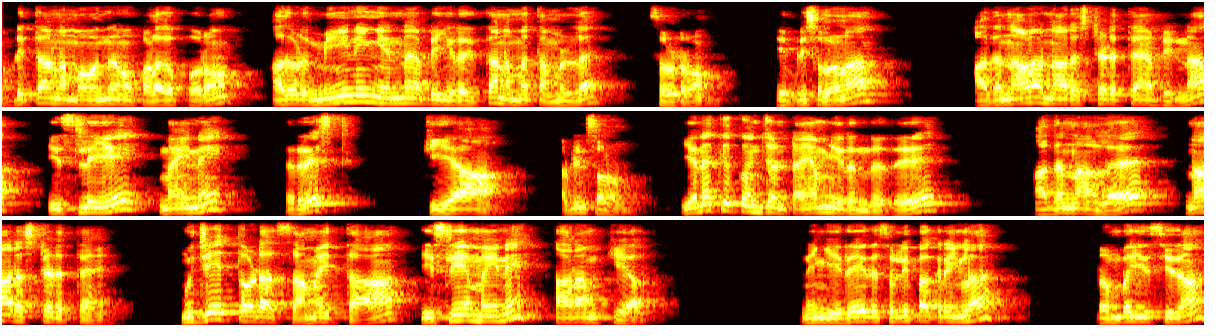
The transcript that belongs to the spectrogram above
அப்படித்தான் நம்ம வந்து நம்ம பழக போகிறோம் அதோட மீனிங் என்ன அப்படிங்கிறது தான் நம்ம தமிழில் சொல்கிறோம் எப்படி சொல்லலாம்? அதனால் நான் ரெஸ்ட் எடுத்தேன் அப்படின்னா இஸ்லியே மைனே ரெஸ்ட் கியா அப்படின்னு சொல்லணும். எனக்கு கொஞ்சம் டைம் இருந்தது. அதனால் நான் ரெஸ்ட் எடுத்தேன். முஜே சமைத்தா இஸ்லியே மைனே ஆராம் கியா. நீங்கள் இதே இதை சொல்லி பார்க்குறீங்களா? ரொம்ப ஈஸி தான்.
